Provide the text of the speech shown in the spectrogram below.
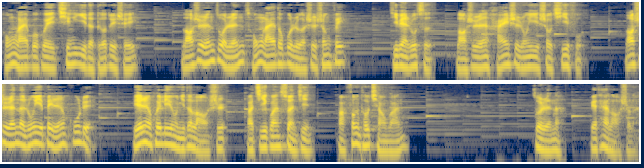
从来不会轻易的得罪谁，老实人做人从来都不惹是生非。即便如此，老实人还是容易受欺负，老实人呢容易被人忽略。别人会利用你的老实，把机关算尽，把风头抢完。做人呢，别太老实了。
